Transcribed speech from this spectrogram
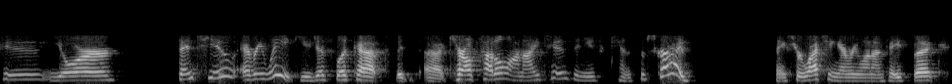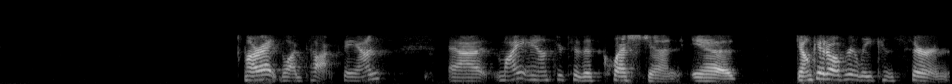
to your sent to you every week. You just look up the uh, Carol Tuttle on iTunes and you can subscribe. Thanks for watching, everyone on Facebook. All right, Blog Talk fans. Uh, my answer to this question is don't get overly concerned.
